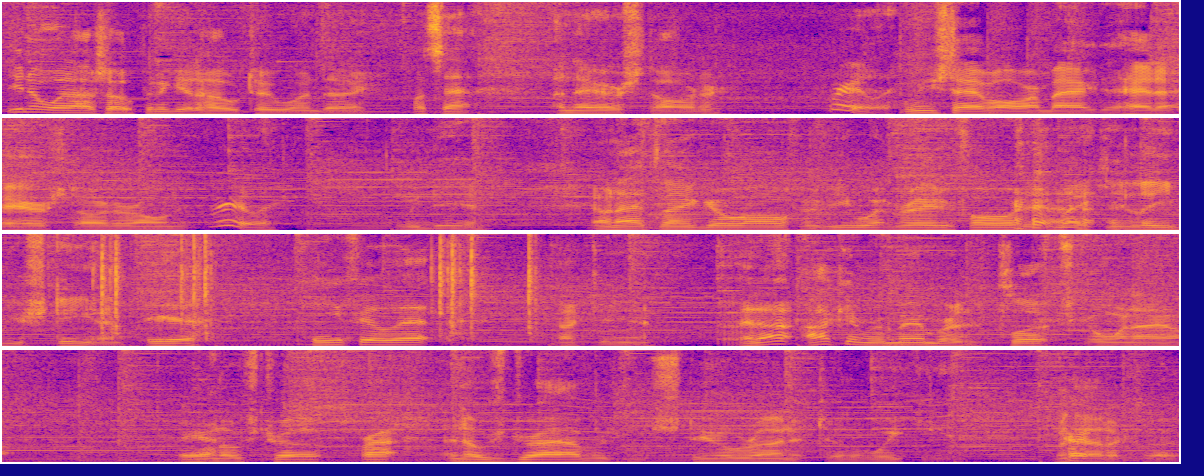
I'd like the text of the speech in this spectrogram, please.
You know what I was hoping to get a hold to one day? What's that? An air starter. Really? We used to have an R Mack that had an air starter on it. Really? We did. And when that thing go off, if you weren't ready for it, it'd make you leave your skin. Yeah. Can you feel that? I can. And I, I can remember the clutch going out Yeah. on those trucks, Right. and those drivers would still run it till the weekend without a clutch.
